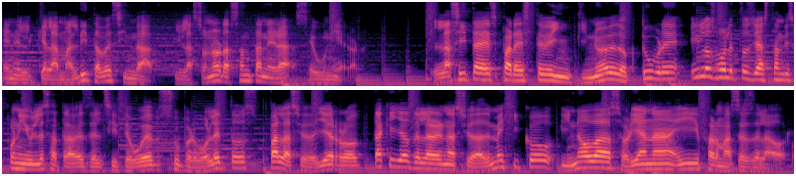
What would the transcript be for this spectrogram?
en el que la maldita vecindad y la Sonora Santanera se unieron. La cita es para este 29 de octubre y los boletos ya están disponibles a través del sitio web Superboletos, Palacio de Hierro, Taquillas de la Arena Ciudad de México, Innova, Soriana y Farmacias del Ahorro.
